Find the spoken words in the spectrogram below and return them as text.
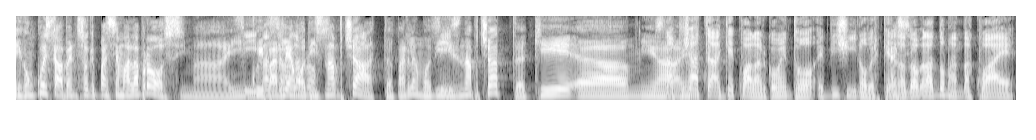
E con questa penso che passiamo alla prossima, in sì, cui parliamo di Snapchat. Parliamo sì. di Snapchat che uh, mi Snapchat, ha... anche qua l'argomento è vicino perché eh la, do- sì. la domanda qua è:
